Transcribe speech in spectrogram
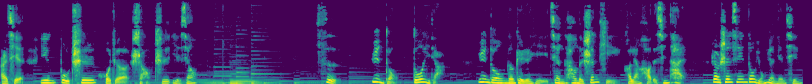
而且应不吃或者少吃夜宵。四，运动多一点儿，运动能给人以健康的身体和良好的心态，让身心都永远年轻。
